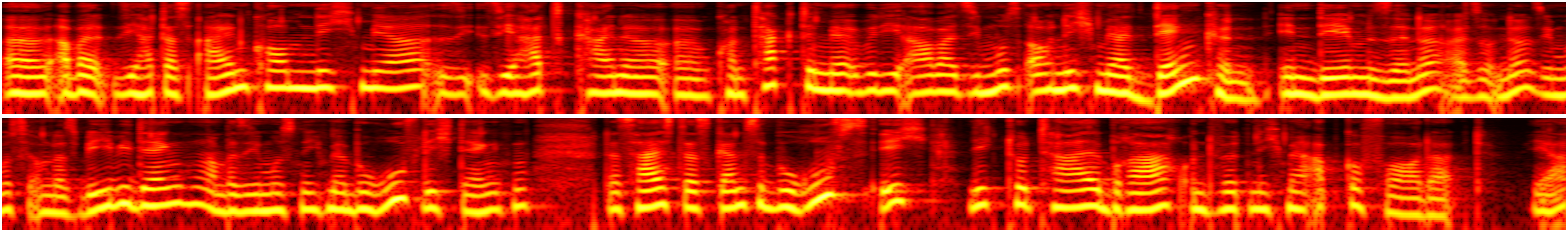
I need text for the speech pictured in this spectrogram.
äh, aber sie hat das Einkommen nicht mehr. Sie, sie hat keine äh, Kontakte mehr über die Arbeit. Sie muss auch nicht mehr denken in dem Sinne. Also ne, sie muss um das Baby denken, aber sie muss nicht mehr beruflich denken. Das heißt, das ganze Berufs-Ich liegt total brach und wird nicht mehr abgefordert. Ja,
